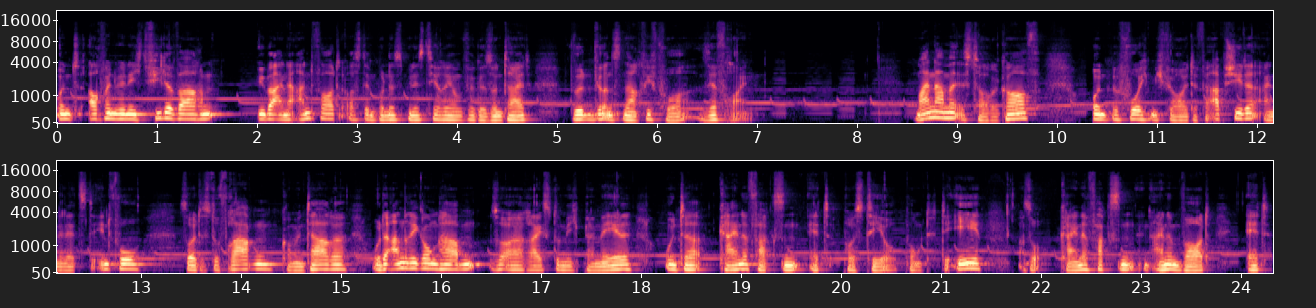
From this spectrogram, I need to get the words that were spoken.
Und auch wenn wir nicht viele waren, über eine Antwort aus dem Bundesministerium für Gesundheit würden wir uns nach wie vor sehr freuen. Mein Name ist Tore Korf und bevor ich mich für heute verabschiede, eine letzte Info. Solltest du Fragen, Kommentare oder Anregungen haben, so erreichst du mich per Mail unter keinefaxen.posteo.de, also keine Faxen in einem Wort at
